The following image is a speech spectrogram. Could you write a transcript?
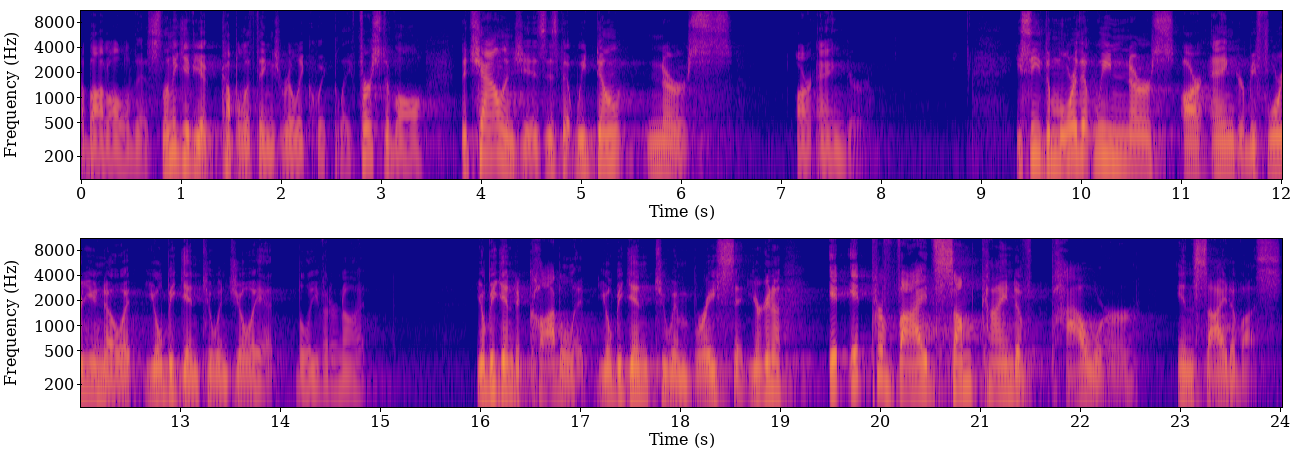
about all of this? Let me give you a couple of things really quickly. First of all, the challenge is, is that we don't nurse our anger. You see, the more that we nurse our anger, before you know it, you'll begin to enjoy it, believe it or not. You'll begin to coddle it. You'll begin to embrace it. You're gonna, it, it provides some kind of power inside of us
